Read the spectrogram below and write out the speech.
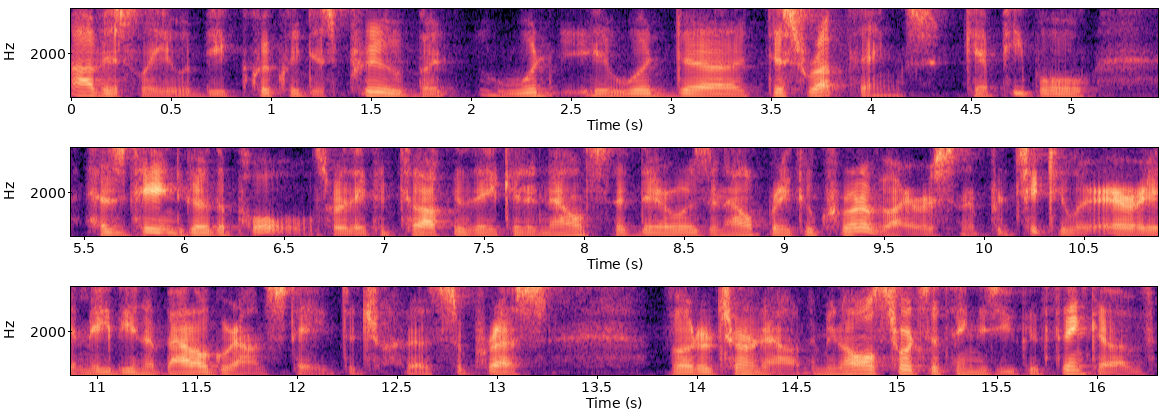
Obviously, it would be quickly disproved, but would it would uh, disrupt things, get people hesitating to go to the polls, or they could talk, they could announce that there was an outbreak of coronavirus in a particular area, maybe in a battleground state, to try to suppress voter turnout. I mean, all sorts of things you could think of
